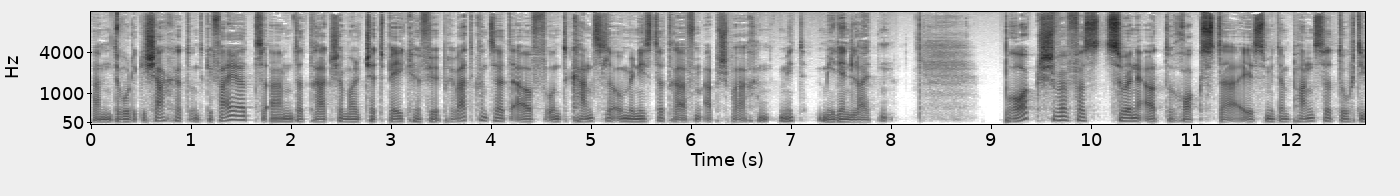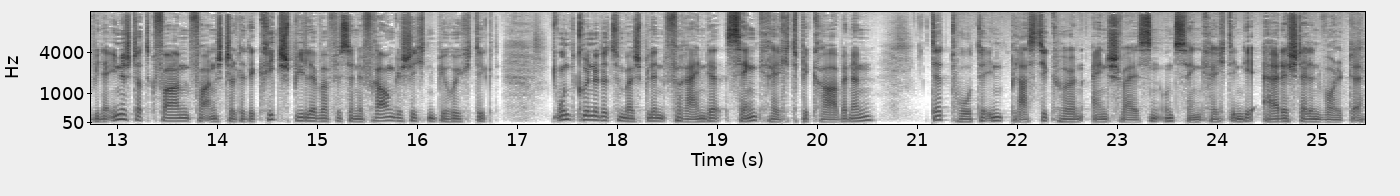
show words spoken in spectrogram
Ähm, da wurde geschachert und gefeiert. Ähm, da trat schon mal Chet Baker für Privatkonzert auf und Kanzler und Minister trafen Absprachen mit Medienleuten. Brocksch war fast so eine Art Rockstar. Er ist mit einem Panzer durch die Wiener Innenstadt gefahren, veranstaltete Kriegsspiele, war für seine Frauengeschichten berüchtigt und gründete zum Beispiel den Verein der senkrecht Begrabenen, der Tote in Plastikröhren einschweißen und senkrecht in die Erde stellen wollte,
